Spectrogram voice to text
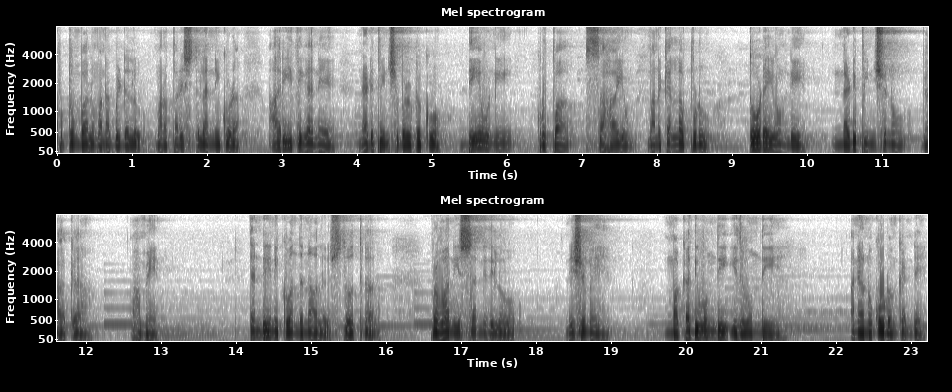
కుటుంబాలు మన బిడ్డలు మన పరిస్థితులన్నీ కూడా ఆ రీతిగానే నడిపించబడుటకు దేవుని కృప సహాయం మనకెల్లప్పుడూ తోడై ఉండి నడిపించును గాక. ఆమెన్. తండ్రి నీకు వందనాలు స్తోత్రాలు. ప్రభా నీ సన్నిధిలో నిజమే మాకు అది ఉంది ఇది ఉంది అని అనుకోవడం కంటే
